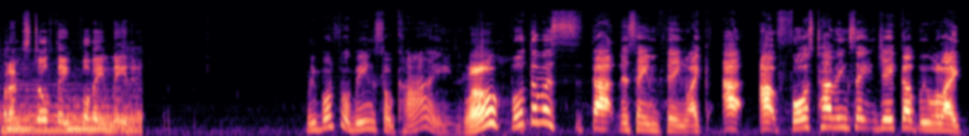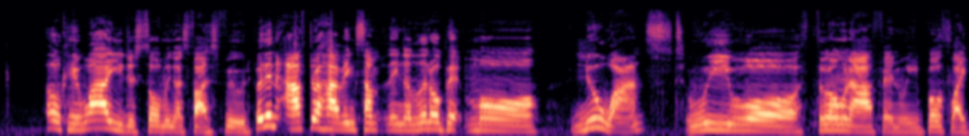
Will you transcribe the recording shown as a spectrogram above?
But I'm still thankful they made it. We both were being so kind. Well, both of us thought the same thing. Like at, at first having St. Jacob, we were like, okay, why are you just serving us fast food? But then after having something a little bit more nuanced, we were thrown off and we both like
